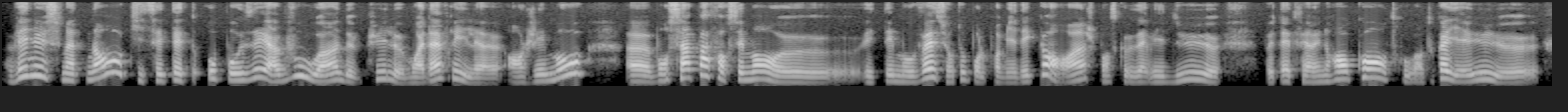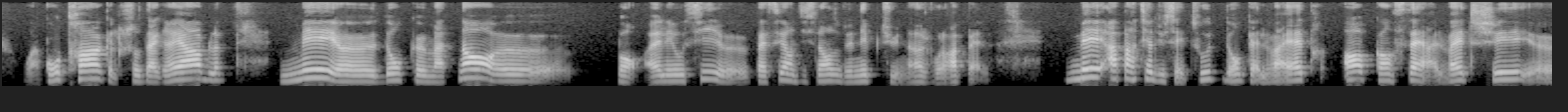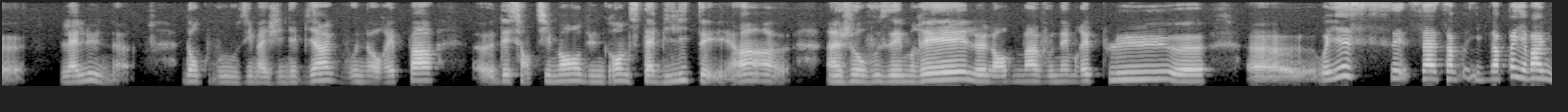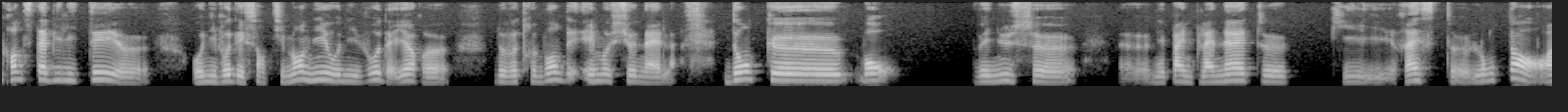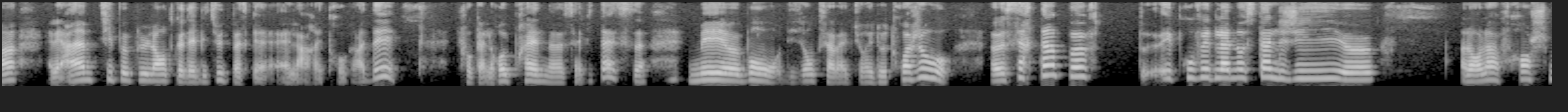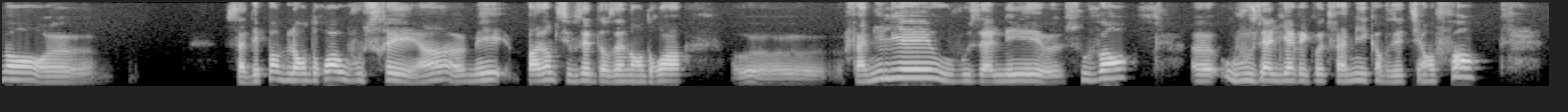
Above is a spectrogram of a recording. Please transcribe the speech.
Vénus maintenant, qui s'était opposée à vous hein, depuis le mois d'avril euh, en Gémeaux, euh, bon ça n'a pas forcément euh, été mauvais, surtout pour le premier décan, hein. je pense que vous avez dû peut-être faire une rencontre, ou en tout cas il y a eu un contrat, quelque chose d'agréable, mais donc maintenant, bon elle est aussi passée en distance de Neptune, hein, je vous le rappelle mais à partir du 7 août, donc elle va être en Cancer, elle va être chez euh, la Lune. Donc vous imaginez bien que vous n'aurez pas euh, des sentiments d'une grande stabilité. Hein. Un jour vous aimerez, le lendemain vous n'aimerez plus, euh, vous voyez, il ne va pas y avoir une grande stabilité au niveau des sentiments, ni au niveau d'ailleurs de votre monde émotionnel. Donc bon, Vénus euh, euh, n'est pas une planète euh, qui reste longtemps, hein. elle est un petit peu plus lente que d'habitude parce qu'elle a rétrogradé, il faut qu'elle reprenne sa vitesse, mais bon, disons que ça va durer 2-3 jours. certains peuvent éprouver de la nostalgie, alors là franchement, ça dépend de l'endroit où vous serez, hein, mais par exemple si vous êtes dans un endroit euh, familier, où vous allez euh, souvent, euh, où vous alliez avec votre famille quand vous étiez enfant,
